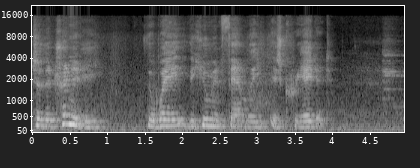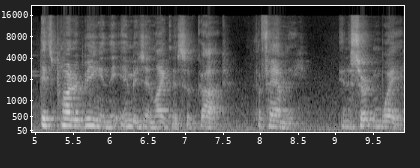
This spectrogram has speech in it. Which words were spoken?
to the Trinity, the way the human family is created. It's part of being in the image and likeness of God, the family, in a certain way.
